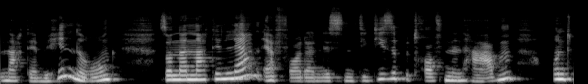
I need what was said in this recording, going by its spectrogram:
nach der Behinderung, sondern nach den Lernerfordernissen, die diese Betroffenen haben und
